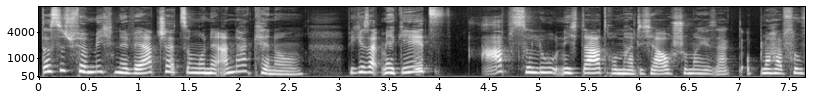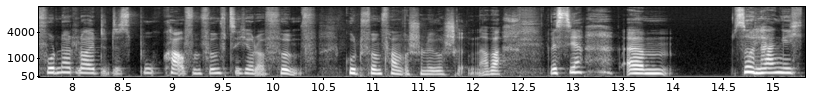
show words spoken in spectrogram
das ist für mich eine Wertschätzung und eine Anerkennung. Wie gesagt, mir geht es absolut nicht darum, hatte ich ja auch schon mal gesagt, ob nachher 500 Leute das Buch kaufen, 50 oder 5. Gut, 5 haben wir schon überschritten, aber wisst ihr, ähm, solange ich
